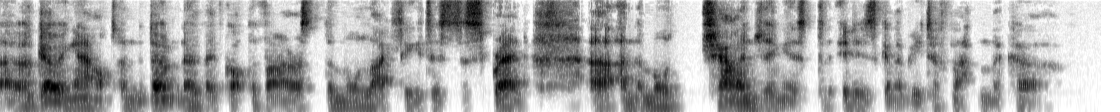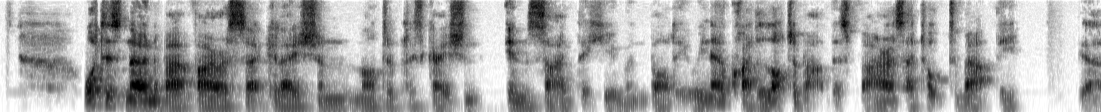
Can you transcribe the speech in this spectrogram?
uh, going out and don't know they've got the virus, the more likely it is to spread, uh, and the more challenging it is going to be to flatten the curve. What is known about virus circulation, multiplication inside the human body? We know quite a lot about this virus. I talked about the uh,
